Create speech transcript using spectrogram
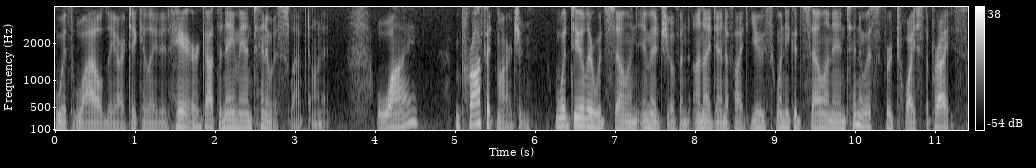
with wildly articulated hair got the name Antinous slapped on it. Why? Profit margin. What dealer would sell an image of an unidentified youth when he could sell an Antinous for twice the price?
